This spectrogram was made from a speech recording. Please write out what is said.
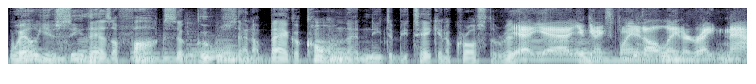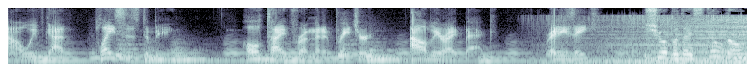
Well, you see, there's a fox, a goose, and a bag of corn that need to be taken across the river. Yeah, yeah, you can explain it all later. Right now, we've got places to be. Hold tight for a minute, preacher. I'll be right back. Ready, Zeke? Sure, but I still don't.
